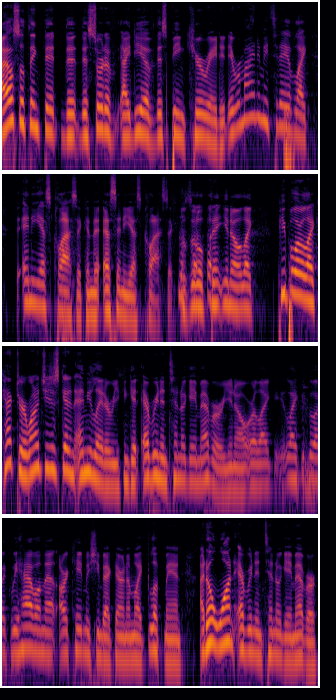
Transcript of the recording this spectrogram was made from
I also think that the this sort of idea of this being curated, it reminded me today of like the NES Classic and the SNES Classic. Those little thing, you know, like people are like Hector, why don't you just get an emulator where you can get every Nintendo game ever, you know, or like like like we have on that arcade machine back there. And I'm like, look, man, I don't want every Nintendo game ever.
